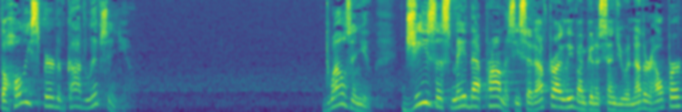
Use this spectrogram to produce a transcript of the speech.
The Holy Spirit of God lives in you, dwells in you. Jesus made that promise. He said, After I leave, I'm going to send you another helper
